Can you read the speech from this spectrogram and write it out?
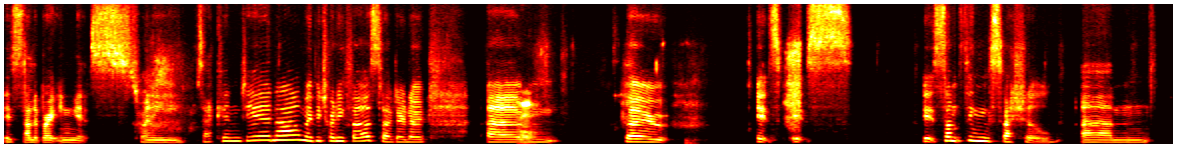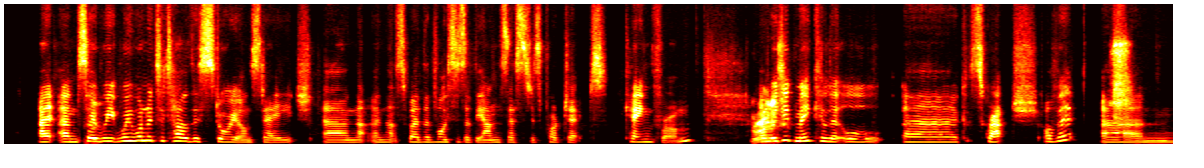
is celebrating its 22nd year now, maybe 21st, I don't know. Um, So it's it's it's something special. Um, and, and so we, we wanted to tell this story on stage, and, that, and that's where the Voices of the Ancestors project came from and we did make a little uh, scratch of it um,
